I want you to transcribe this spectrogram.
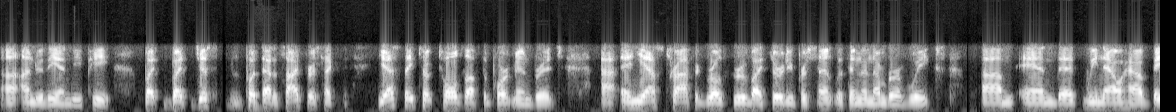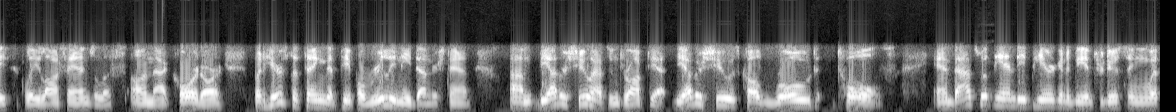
uh, under the NDP. But but just put that aside for a second. Yes, they took tolls off the Port Mann Bridge, uh, and yes, traffic growth grew by 30% within a number of weeks. Um, and that we now have basically Los Angeles on that corridor. But here's the thing that people really need to understand um, the other shoe hasn't dropped yet. The other shoe is called road tolls, and that's what the NDP are going to be introducing with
